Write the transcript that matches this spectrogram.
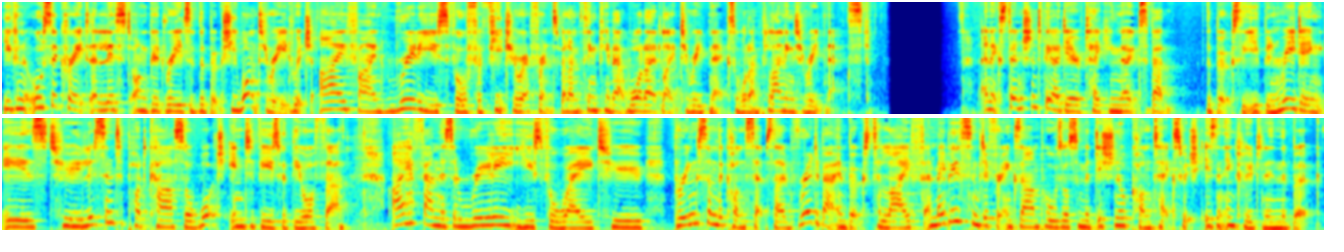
You can also create a list on Goodreads of the books you want to read, which I find really useful for future reference when I'm thinking about what I'd like to read next or what I'm planning to read next. An extension to the idea of taking notes about the books that you've been reading is to listen to podcasts or watch interviews with the author. I have found this a really useful way to bring some of the concepts I've read about in books to life and maybe with some different examples or some additional context which isn't included in the book.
